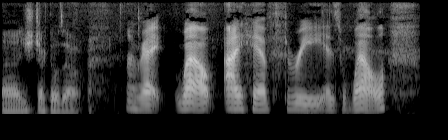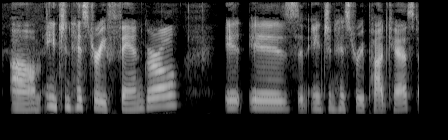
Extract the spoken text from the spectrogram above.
Uh, you should check those out. All right. Well, I have three as well. Um, Ancient History Fangirl. It is an ancient history podcast,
